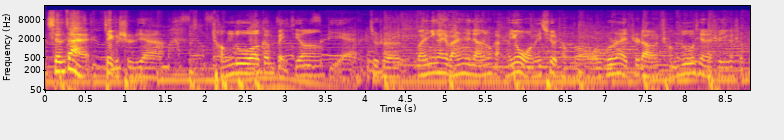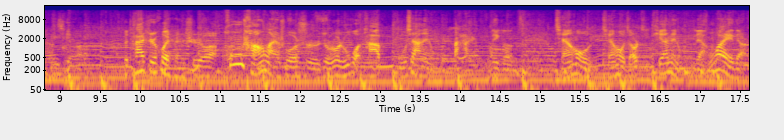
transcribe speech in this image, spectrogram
现在这个时间啊，成都跟北京比，就是完应该完全两种感受。因为我没去过成都，我不太知道成都现在是一个什么样的气候。就它是会很湿热，通常来说是，就是说，如果它不下那种大雨，那个前后前后脚几天那种凉快一点的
